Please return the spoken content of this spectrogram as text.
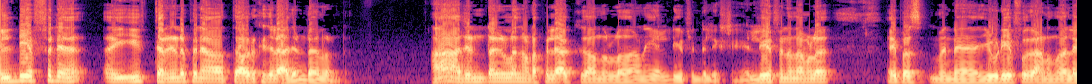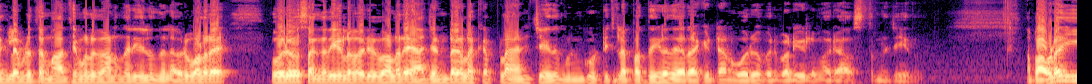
എൽ ഡി എഫിന് ഈ തെരഞ്ഞെടുപ്പിനകത്ത് അവർക്ക് ചില അജണ്ടകളുണ്ട്. ആ അജണ്ടകൾ നടപ്പിലാക്കുക എന്നുള്ളതാണ് എൽ ഡി എഫിന്റെ ലക്ഷ്യം. എൽ ഡി എഫിന് നമ്മൾ ഇപ്പൊ പിന്നെ യു ഡി എഫ് കാണുന്നു അല്ലെങ്കിൽ ഇവിടുത്തെ മാധ്യമങ്ങൾ കാണുന്ന രീതിയിലൊന്നുമില്ല. അവർ വളരെ ഓരോ സംഗതികളും അവർ വളരെ അജണ്ടകളൊക്കെ പ്ലാൻ ചെയ്ത് മുൻകൂട്ടി ചില പദ്ധതികൾ തയ്യാറാക്കിയിട്ടാണ് ഓരോ പരിപാടികളും അവർ ആസൂത്രണം ചെയ്യുന്നത്. അപ്പോൾ അവിടെ ഈ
